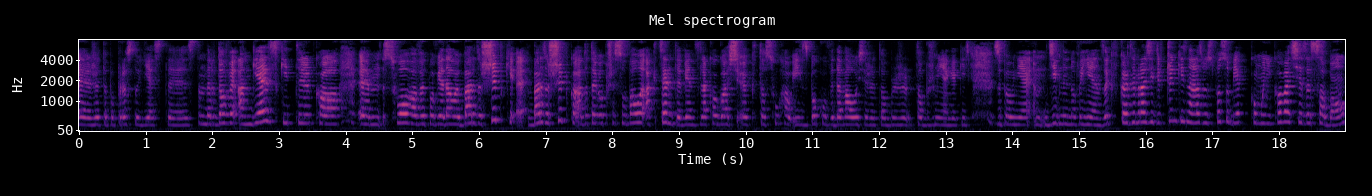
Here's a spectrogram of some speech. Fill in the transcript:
e, że to po prostu jest e, standardowy angielski, tylko słowa wypowiadały bardzo, szybkie, e, bardzo szybko, a do tego przesuwały akcenty, więc dla kogoś, kto słuchał ich z boku, wydawało się, że to, brz, to brzmi jak jakiś zupełnie dziwny nowy język. W każdym razie dziewczynki znalazły sposób, jak komunikować się ze sobą.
